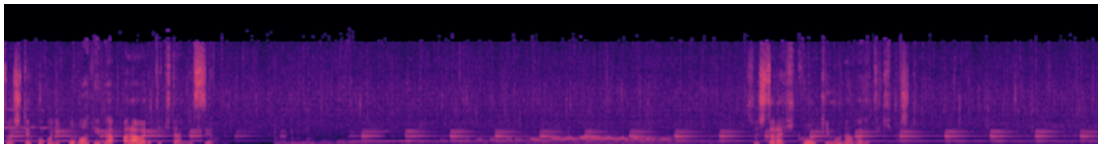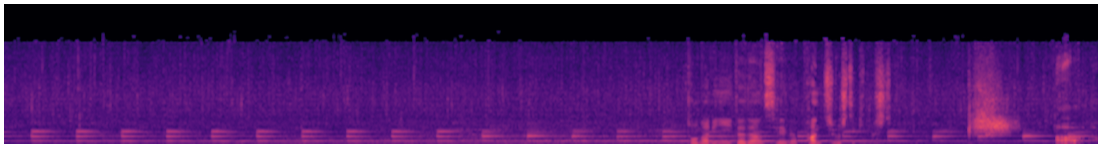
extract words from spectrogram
そしてここにお化けが現れてきたんですよ。そしたら飛行機も流れてきました。隣にいた男性がパンチをしてきました。ああ。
